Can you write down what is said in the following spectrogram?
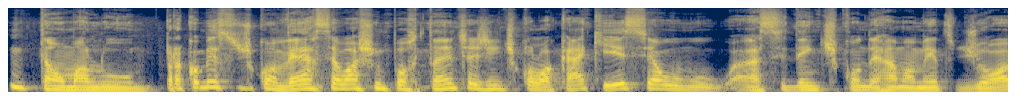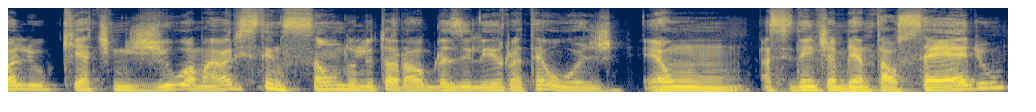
Então, Malu, para começo de conversa, eu acho importante a gente colocar que esse é o acidente com derramamento de óleo que atingiu a maior extensão do litoral brasileiro até hoje. É um acidente ambiental sério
